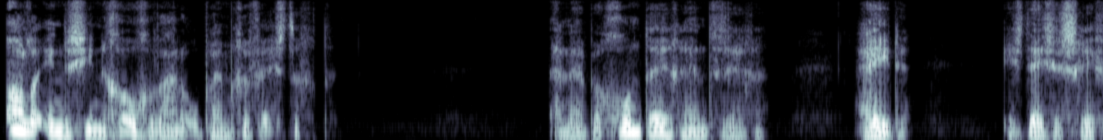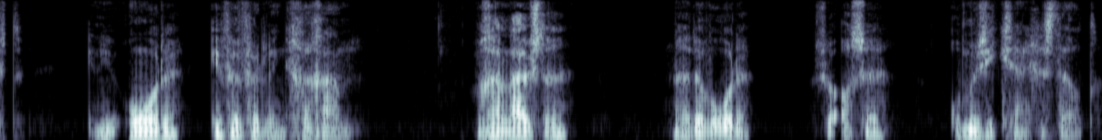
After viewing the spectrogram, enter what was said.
alle in de synagoge waren op hem gevestigd. En hij begon tegen hen te zeggen: Heden is deze schrift in uw oren in vervulling gegaan. We gaan luisteren naar de woorden zoals ze op muziek zijn gesteld.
